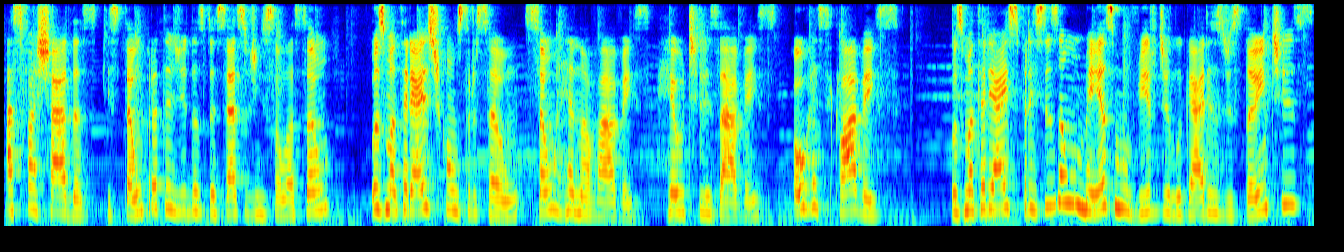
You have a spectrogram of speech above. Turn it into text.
As fachadas estão protegidas do excesso de insolação? Os materiais de construção são renováveis, reutilizáveis ou recicláveis? Os materiais precisam mesmo vir de lugares distantes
